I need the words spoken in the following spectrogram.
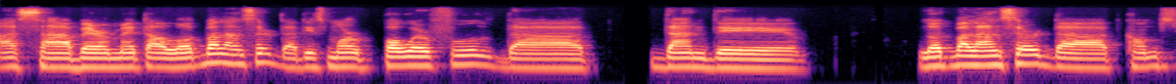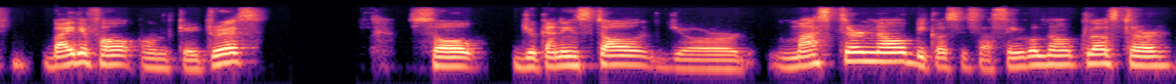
as a bare metal load balancer that is more powerful that, than the load balancer that comes by default on K3s. So you can install your master node because it's a single node cluster.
